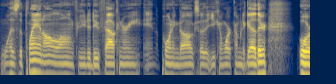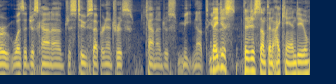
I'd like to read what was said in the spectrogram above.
was the plan all along for you to do falconry and the pointing dog so that you can work them together, or was it just kind of just two separate interests, kind of just meeting up together? They just they're just something I can do.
